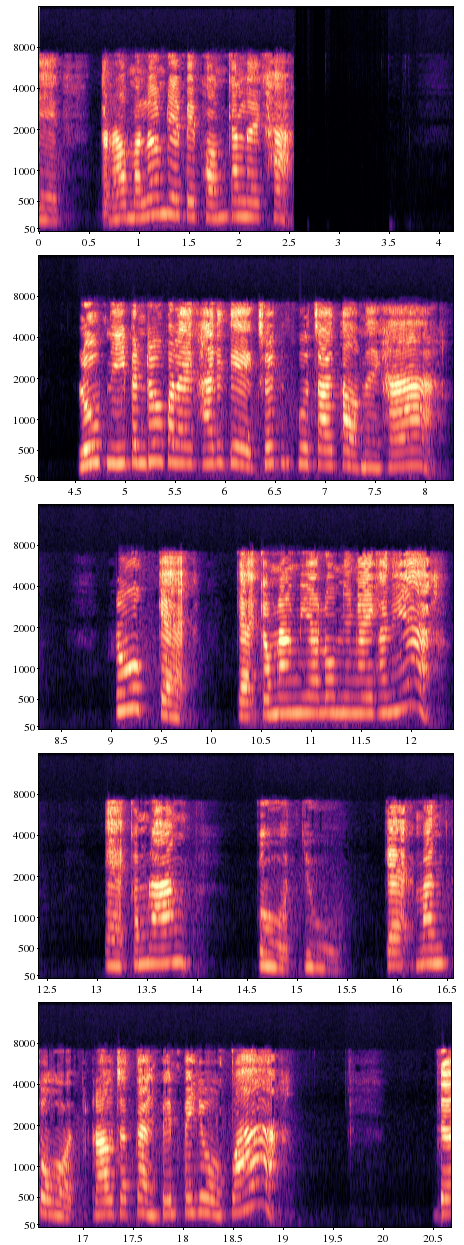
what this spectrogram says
เด็กๆ เดี๋ยวเรามาเริ่มเรียนไปพร้อมกันเลยค่ะ รูปนี้เป็นรูปอะไรคะเด็กๆ ช่วยคุณครูจอยตอบหน่อยค่ะ รูปแกะ แกะกำลังมีอารมณ์ยังไงคะเนี่ย แกะกำลังโกรธอยู่ แกะมันโกรธ เราจะแต่งเป็นประโยคว่า The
